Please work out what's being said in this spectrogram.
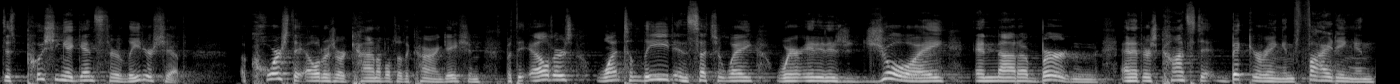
just pushing against their leadership. Of course, the elders are accountable to the congregation, but the elders want to lead in such a way where it is joy and not a burden. And if there's constant bickering and fighting and,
